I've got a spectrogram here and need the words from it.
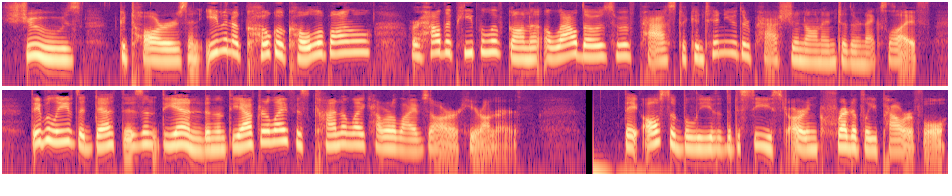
shoes, guitars, and even a Coca Cola bottle are how the people of Ghana allow those who have passed to continue their passion on into their next life. They believe that death isn't the end and that the afterlife is kind of like how our lives are here on earth. They also believe that the deceased are incredibly powerful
